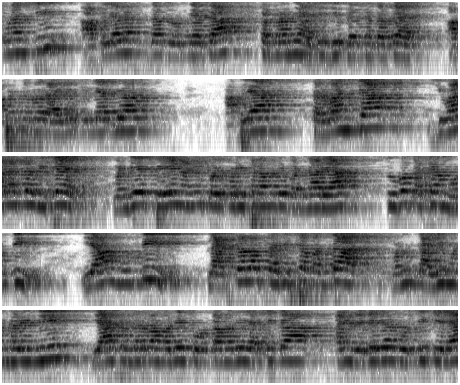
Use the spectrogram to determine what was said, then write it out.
गुणांशी आपल्याला सुद्धा जोडण्याचा सन्मान्य आशिषजी प्रयत्न करतात आपण सर्व रायगड जिल्ह्यातल्या आपल्या सर्वांच्या जिव्हाळ्याचा विषय म्हणजे पेण आणि परिसरामध्ये बनणाऱ्या सुबक अशा मूर्ती या मूर्ती प्लॅस्टर ऑफ पॅरिसच्या बनतात म्हणून काही मंडळींनी या संदर्भामध्ये कोर्टामध्ये याचिका आणि वेगवेगळ्या गोष्टी केल्या.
